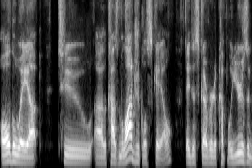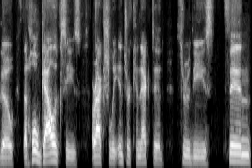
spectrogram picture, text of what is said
all the way up to uh, the cosmological scale they discovered a couple years ago that whole galaxies are actually interconnected through these thin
